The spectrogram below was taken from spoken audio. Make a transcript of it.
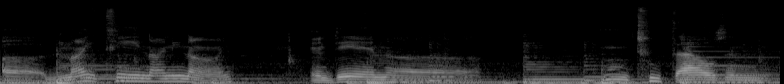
1999, uh, and then uh, mm, 2000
